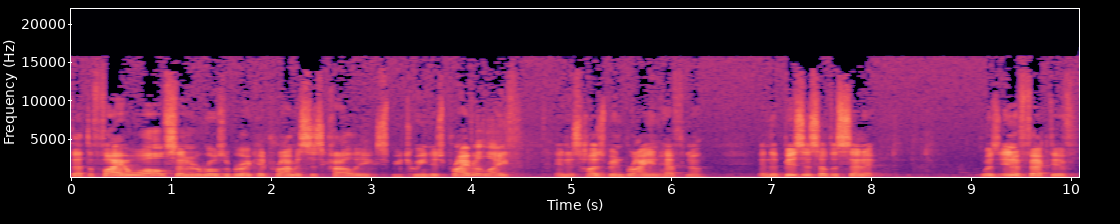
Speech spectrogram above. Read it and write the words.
that the firewall Senator Rosenberg had promised his colleagues between his private life and his husband, Bryon Hefner, and the business of the Senate was ineffective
